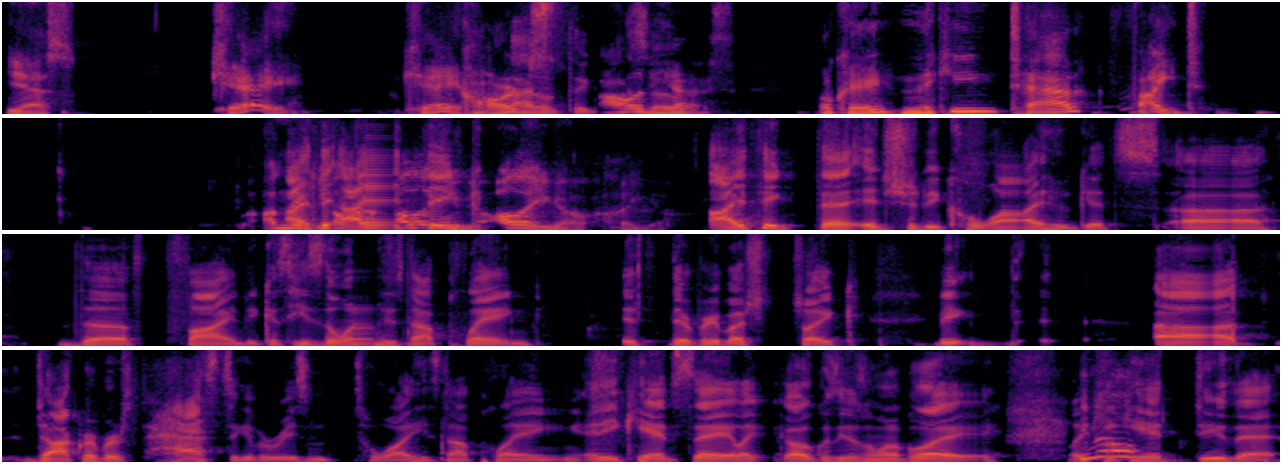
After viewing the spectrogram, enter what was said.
Yes. Okay, okay, hard. I don't think solid so. yes. Okay, Nikki, Tad, fight. Uh, I Nikki, thi- I'll, I I'll let think- I'll let you go. I'll let you go. I think that it should be Kawhi who gets uh, the fine because he's the one who's not playing. It, they're pretty much like uh, Doc Rivers has to give a reason to why he's not playing, and he can't say like, "Oh, because he doesn't want to play." Like know, he can't do that.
